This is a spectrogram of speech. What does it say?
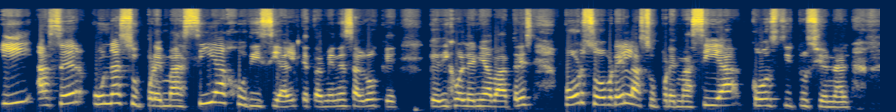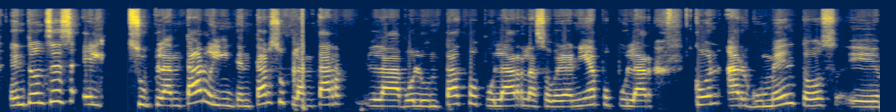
y hacer una supremacía judicial, que también es algo que, que dijo Lenia Batres, por sobre la supremacía constitucional. Entonces, el suplantar o el intentar suplantar la voluntad popular, la soberanía popular con argumentos eh,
